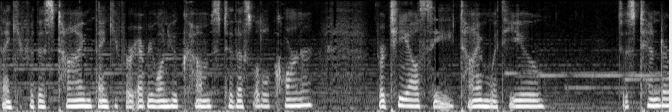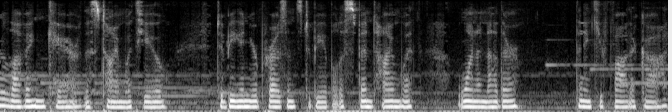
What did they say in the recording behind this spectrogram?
Thank you for this time. Thank you for everyone who comes to this little corner for TLC, time with you, just tender, loving care, this time with you, to be in your presence, to be able to spend time with one another Thank you, Father God,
